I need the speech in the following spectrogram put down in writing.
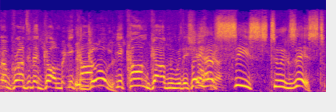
Well, granted, they're gone, but you They're can't. gone. You can't garden with a They shotgun. have ceased to exist.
